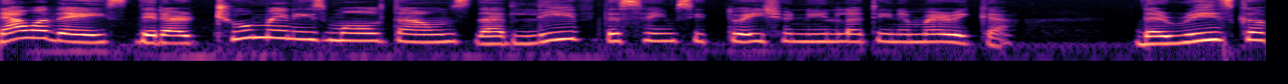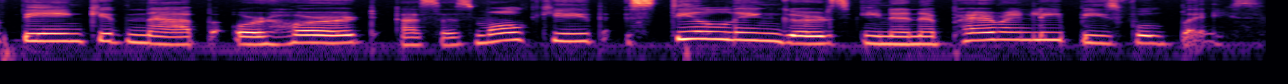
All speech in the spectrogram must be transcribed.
Nowadays, there are too many small towns that live the same situation in Latin America. The risk of being kidnapped or hurt as a small kid still lingers in an apparently peaceful place.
